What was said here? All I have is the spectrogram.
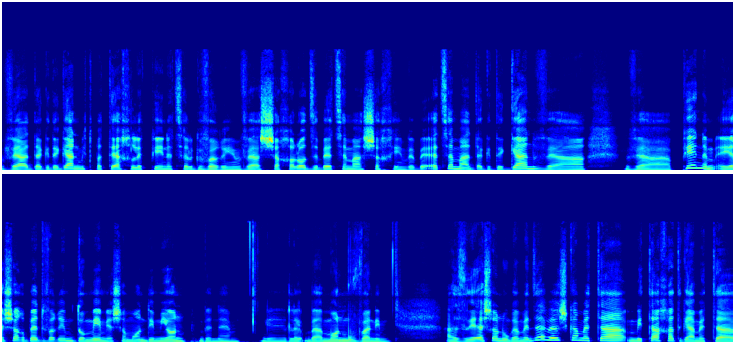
והדגדגן מתפתח לפין אצל גברים והשחלות זה בעצם האשכים ובעצם הדגדגן וה, והפין הם, יש הרבה דברים דומים יש המון דמיון ביניהם אה, בהמון מובנים. אז יש לנו גם את זה ויש גם את ה... מתחת גם את ה...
